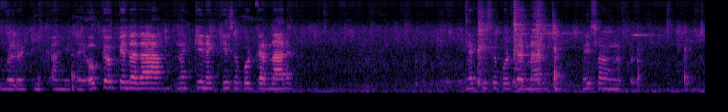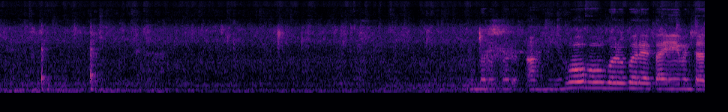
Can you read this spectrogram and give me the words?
बरं ठीक आहे ताई. ओके ओके दादा. नक्की नक्की सपोर्ट करणार. नक्की सपोर्ट करणार. हे सांगू नको. बरोबर आहे. हो हो बरोबर आहे ताई म्हणतात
